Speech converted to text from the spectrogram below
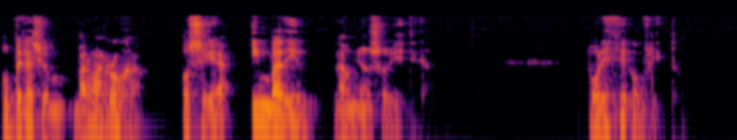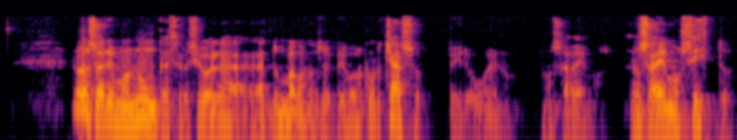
Operación Barbarroja, o sea, invadir la Unión Soviética por este conflicto. No lo sabremos nunca, se lo llevó a la, tumba cuando se pegó el corchazo, pero bueno, no sabemos. No sabemos esto,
